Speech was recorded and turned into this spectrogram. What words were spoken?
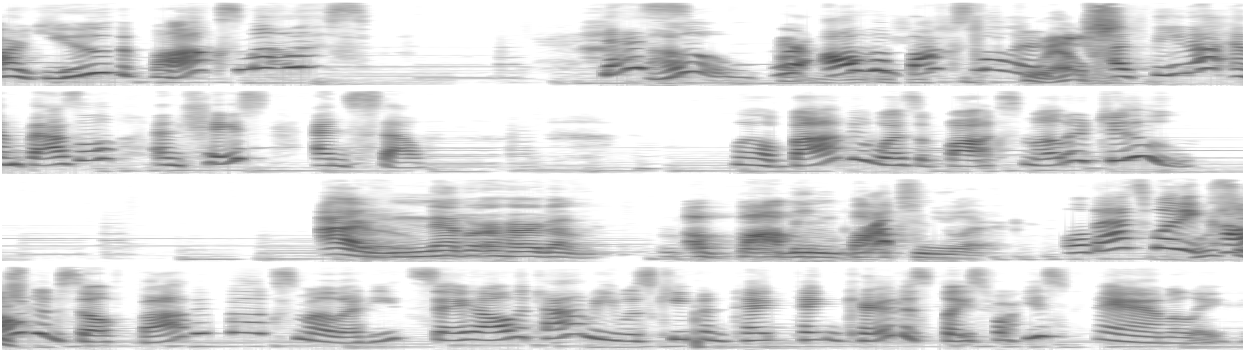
Are you the box mullers? Yes. Oh, We're oh, all the box Who mullers. else? Athena and Basil and Chase and Stell. Well, Bobby was a box muller too. I've never heard of a Bobby Boxmuller. Well, that's what he Who's called this- himself, Bobby Boxmuller. He'd say all the time he was keeping ta- taking care of this place for his family.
